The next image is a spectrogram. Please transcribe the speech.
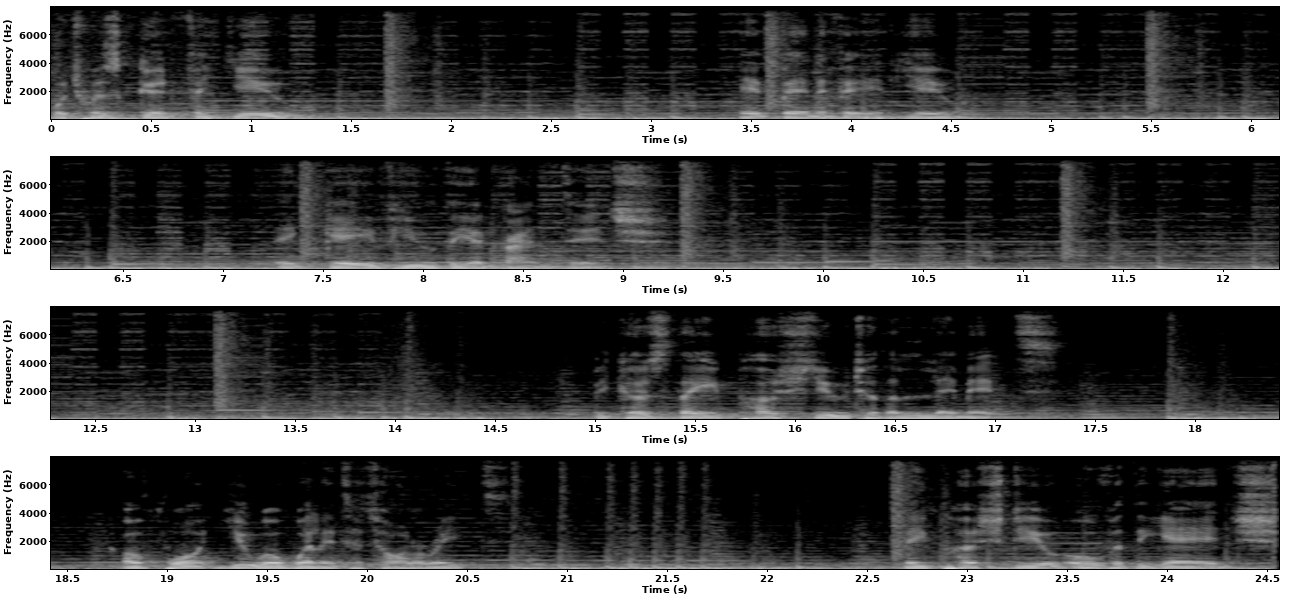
Which was good for you. It benefited you. It gave you the advantage. because they pushed you to the limit of what you were willing to tolerate. They pushed you over the edge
